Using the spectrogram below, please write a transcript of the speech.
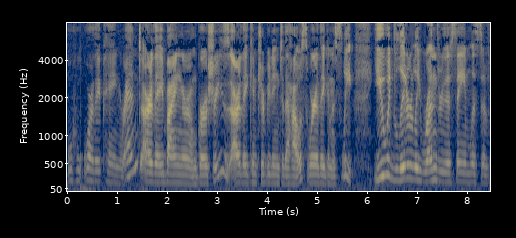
who, are they paying rent? Are they buying their own groceries? Are they contributing to the house? Where are they gonna sleep? You would literally run through the same list of,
